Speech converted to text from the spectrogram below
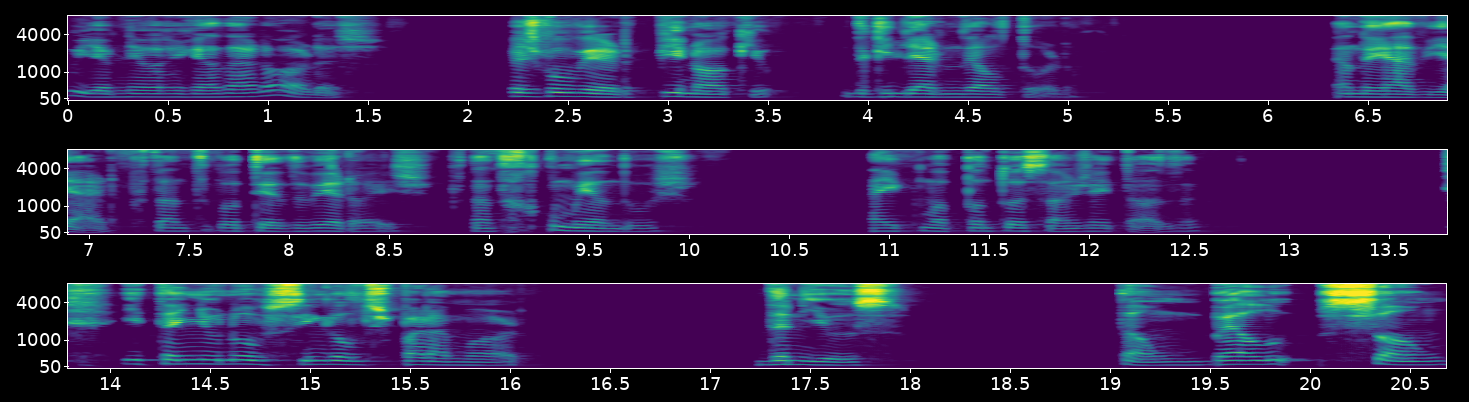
Ui, a minha barriga a dar horas. Hoje vou ver Pinóquio, de Guilherme Del Toro. Andei a adiar, portanto vou ter de ver hoje. Portanto, recomendo-vos. Aí com uma pontuação jeitosa. E tenho o novo single de Sparamore, The News. Então, um belo som.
